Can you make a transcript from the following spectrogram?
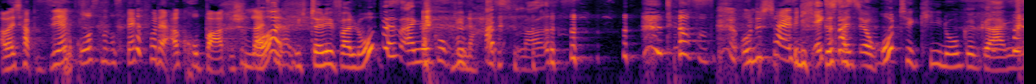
aber ich habe sehr großen Respekt vor der akrobatischen Oh, Leistung. da habe ich Jennifer Lopez angeguckt, den Hustlers. Das ist ohne Scheiß. Bin ich extra ins Erotik-Kino gegangen.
